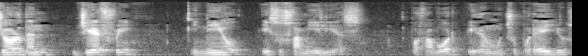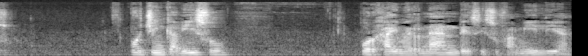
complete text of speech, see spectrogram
Jordan, Jeffrey y Neil y sus familias. Por favor, pidan mucho por ellos. Por Jim Caviezel, por Jaime Hernández y su familia,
